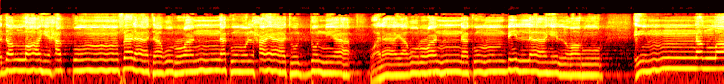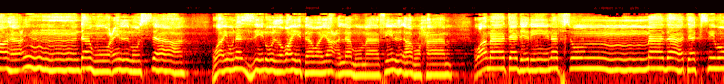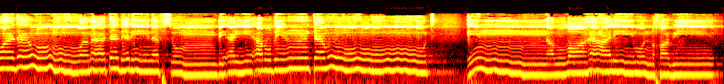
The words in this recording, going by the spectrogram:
وعد الله حق فلا تغرنكم الحياة الدنيا ولا يغرنكم بالله الغرور. إن الله عنده علم الساعة وينزل الغيث ويعلم ما في الأرحام. وما تدري نفس ماذا تكسب غدا وما تدري نفس بأي أرض تموت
